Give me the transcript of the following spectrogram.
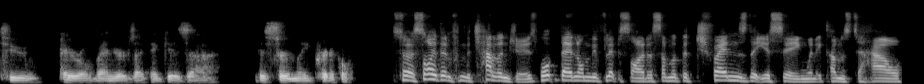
to payroll vendors, I think is uh, is certainly critical. So aside then from the challenges, what then on the flip side are some of the trends that you're seeing when it comes to how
